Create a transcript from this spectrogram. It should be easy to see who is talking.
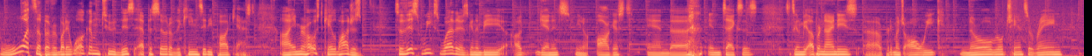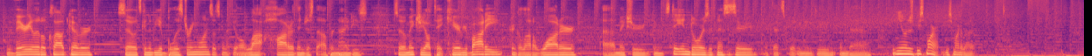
Speaker 1: What's up, everybody? Welcome to this episode of the Keene City Podcast. I am your host, Caleb Hodges. So this week's weather is going to be again, it's you know August and uh, in Texas, so it's going to be upper 90s uh, pretty much all week. No real chance of rain, very little cloud cover. So it's going to be a blistering one. So it's going to feel a lot hotter than just the upper 90s. So make sure y'all take care of your body, drink a lot of water, uh, make sure you can stay indoors if necessary, if that's what you need to do, and uh, you know just be smart. Be smart about it.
